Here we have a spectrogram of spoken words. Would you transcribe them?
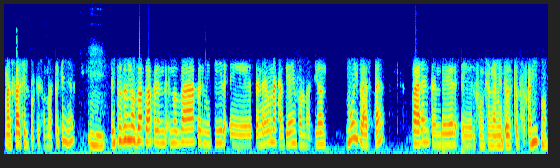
más fácil porque son más pequeñas. Entonces nos va a aprender, nos va a permitir eh, tener una cantidad de información muy vasta para entender el funcionamiento de estos organismos.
